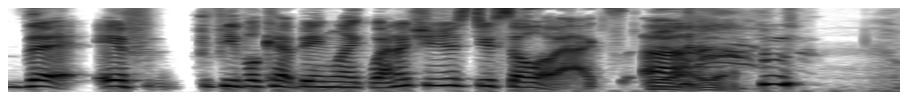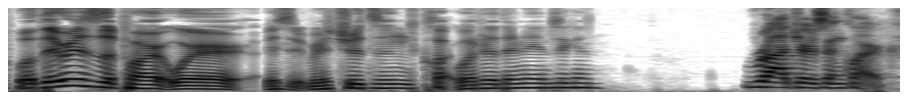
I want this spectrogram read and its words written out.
the if people kept being like, why don't you just do solo acts? Yeah, Uh, well there is a part where is it Richards and Clark what are their names again Rogers and Clark.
